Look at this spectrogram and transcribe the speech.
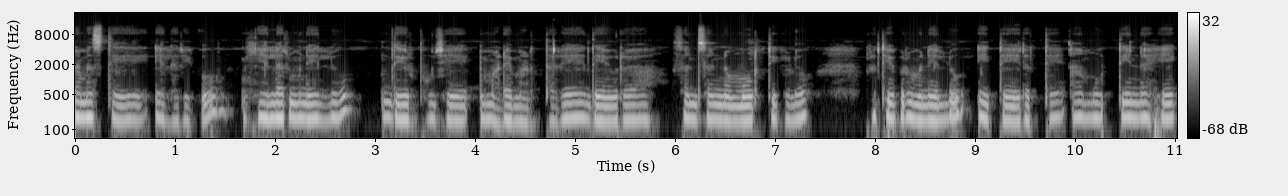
ನಮಸ್ತೆ ಎಲ್ಲರಿಗೂ. ಎಲ್ಲರ ಮನೆಯಲ್ಲೂ ದೇವ್ರ ಪೂಜೆ ಮಾಡೇ ಮಾಡ್ತಾರೆ. ದೇವರ ಸಣ್ಣ ಸಣ್ಣ ಮೂರ್ತಿಗಳು ಪ್ರತಿಯೊಬ್ಬರ ಮನೆಯಲ್ಲೂ ಇದ್ದೇ ಇರುತ್ತೆ. ಆ ಮೂರ್ತಿಯನ್ನು ಹೇಗೆ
